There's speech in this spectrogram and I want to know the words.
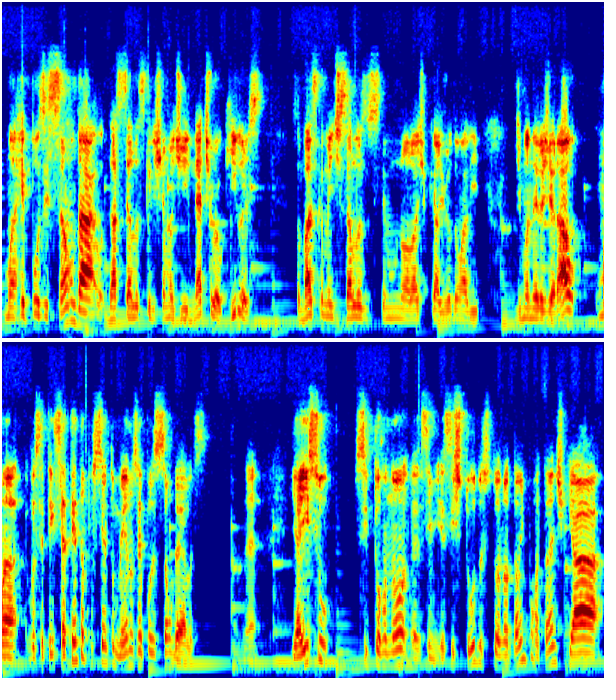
uma reposição da, das células que ele chama de natural killers, são basicamente células do sistema imunológico que ajudam ali de maneira geral, uma, você tem 70% menos reposição delas, né? E aí isso se tornou, assim, esse estudo se tornou tão importante que a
